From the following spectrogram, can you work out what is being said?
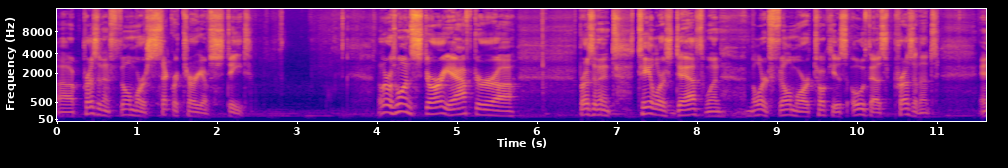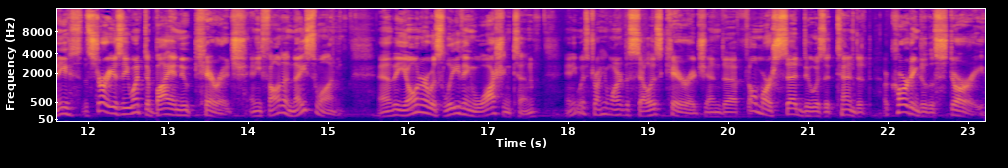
uh, President Fillmore's Secretary of State. Now, there was one story after President Taylor's death when Millard Fillmore took his oath as president. And he, the story is he went to buy a new carriage and he found a nice one and the owner was leaving Washington, and he was trying. He wanted to sell his carriage, and uh, Fillmore said to his attendant, according to the story,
